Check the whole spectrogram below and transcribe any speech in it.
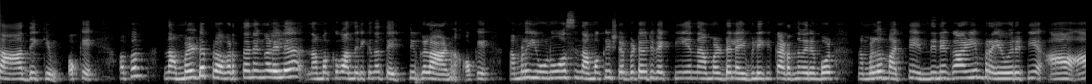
സാധിക്കും. ഓക്കെ അപ്പം നമ്മളുടെ പ്രവർത്തനങ്ങളിൽ നമുക്ക് വന്നിരിക്കുന്ന തെറ്റുകളാണ്. ഓക്കെ നമ്മൾ യൂണിവേഴ്സ് നമുക്ക് ഇഷ്ടപ്പെട്ട ഒരു വ്യക്തിയെ നമ്മളുടെ ലൈഫിലേക്ക് കടന്നു വരുമ്പോൾ നമ്മൾ മറ്റെന്തിനേക്കാളും പ്രയോറിറ്റി ആ ആ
